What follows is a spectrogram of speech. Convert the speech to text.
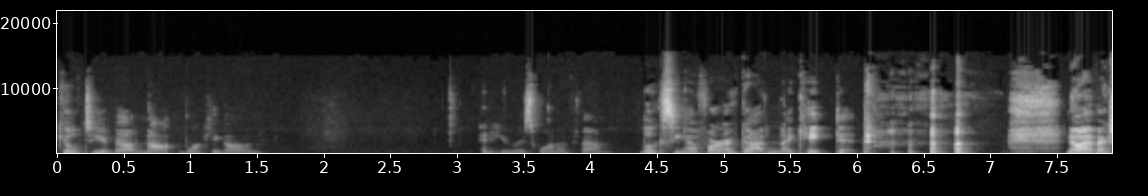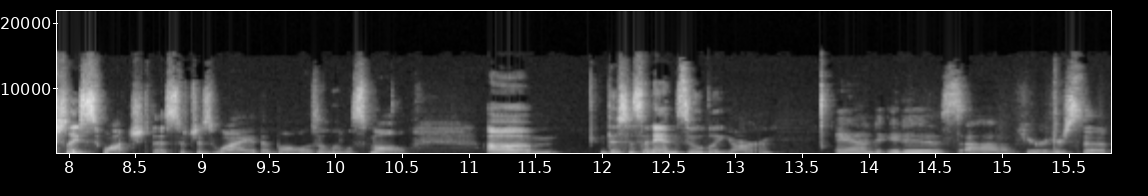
guilty about not working on. And here is one of them. Look, see how far I've gotten? I caked it. no, I've actually swatched this, which is why the ball is a little small. Um, this is an Anzula yarn, and it is uh, here. Here's the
